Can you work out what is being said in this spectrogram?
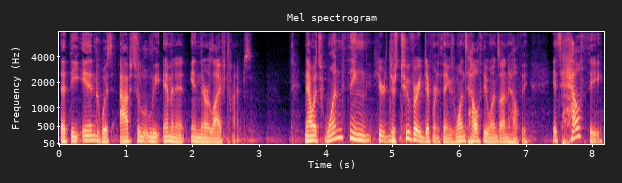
that the end was absolutely imminent in their lifetimes now it's one thing here there's two very different things one's healthy one's unhealthy it's healthy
